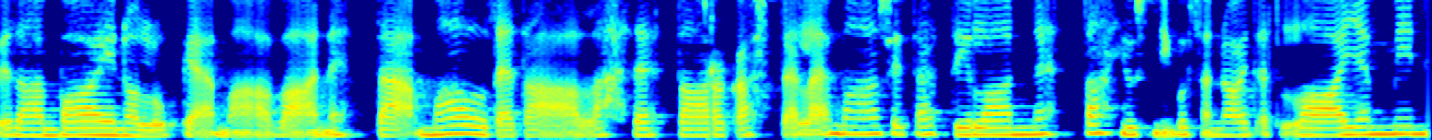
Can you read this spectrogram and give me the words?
jotain painolukemaa, vaan että maltetaan lähteä tarkastelemaan sitä tilannetta, just niin kuin sanoit, että laajemmin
